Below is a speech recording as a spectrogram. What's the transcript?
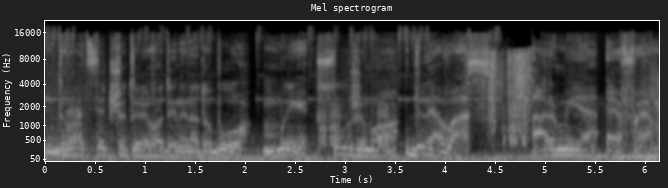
24 години на добу ми служимо для вас. Армія ФМ.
